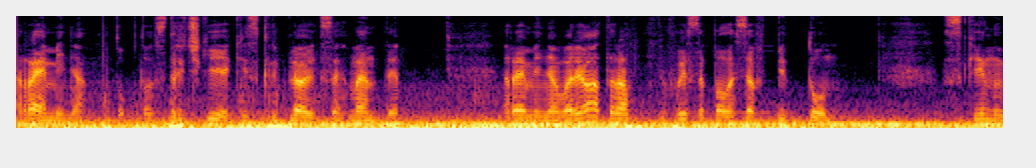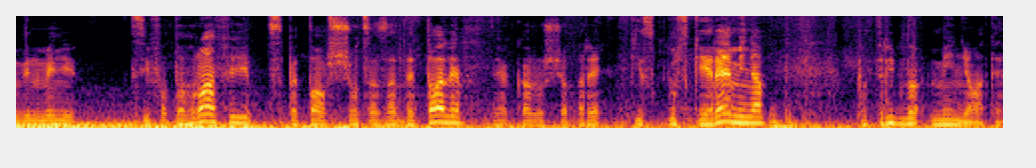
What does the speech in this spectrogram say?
ременя, тобто стрічки, які скріпляють сегменти ременя варіатора, висипалися в піддон. Скинув він мені ці фотографії, спитав, що це за деталі. Я кажу, що ре- куски ременя потрібно міняти.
